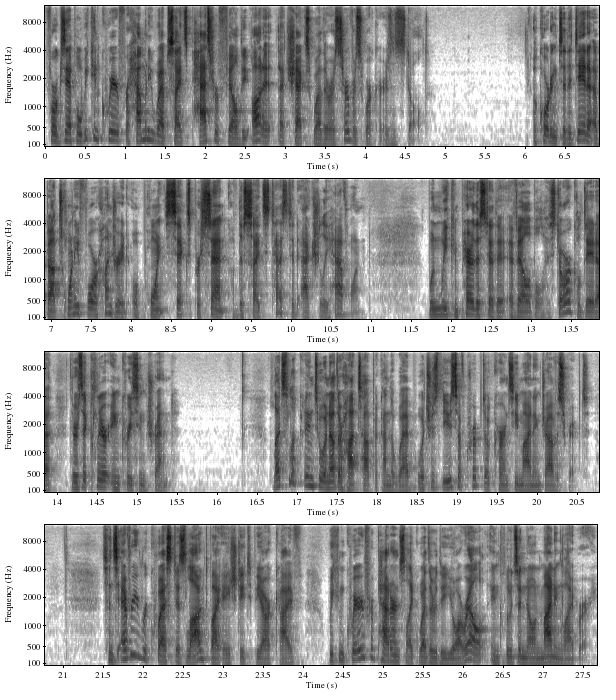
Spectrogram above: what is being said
For example, we can query for how many websites pass or fail the audit that checks whether a service worker is installed. According to the data, about 2,400 or 0.6% of the sites tested actually have one. When we compare this to the available historical data, there's a clear increasing trend. Let's look into another hot topic on the web, which is the use of cryptocurrency mining JavaScript. Since every request is logged by HTTP Archive, we can query for patterns like whether the URL includes a known mining library.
